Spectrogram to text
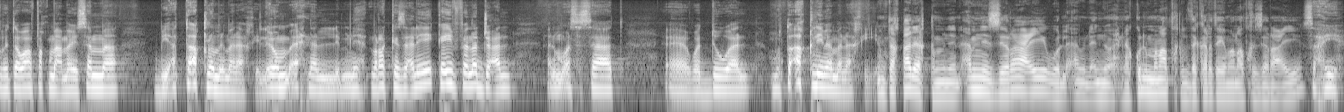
يتوافق مع ما يسمى بالتأقلم المناخي اليوم إحنا اللي بنركز عليه كيف نجعل المؤسسات آه، والدول متأقلمة مناخيا. أنت قلق من الأمن الزراعي والأمن لأنه إحنا كل المناطق اللي ذكرتها هي مناطق زراعية. صحيح.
